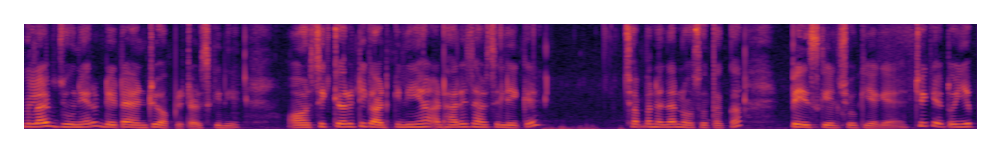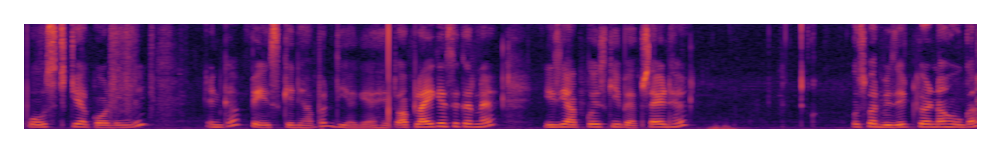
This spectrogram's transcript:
clerk junior data entry operators के लिए और सिक्योरिटी गार्ड के लिए यहाँ अठारह हज़ार से लेकर छप्पन हज़ार नौ सौ तक का पे स्केल शो किया गया है। ठीक है तो ये पोस्ट के अकॉर्डिंगली इनका पे स्केल यहाँ पर दिया गया है। तो अप्लाई कैसे करना है? इजी आपको इसकी वेबसाइट है। उस पर विज़िट करना होगा।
